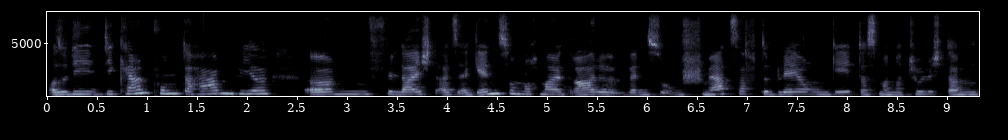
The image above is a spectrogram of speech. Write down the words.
Also die, die Kernpunkte haben wir. Ähm, vielleicht als Ergänzung nochmal, gerade wenn es so um schmerzhafte Blähungen geht, dass man natürlich dann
